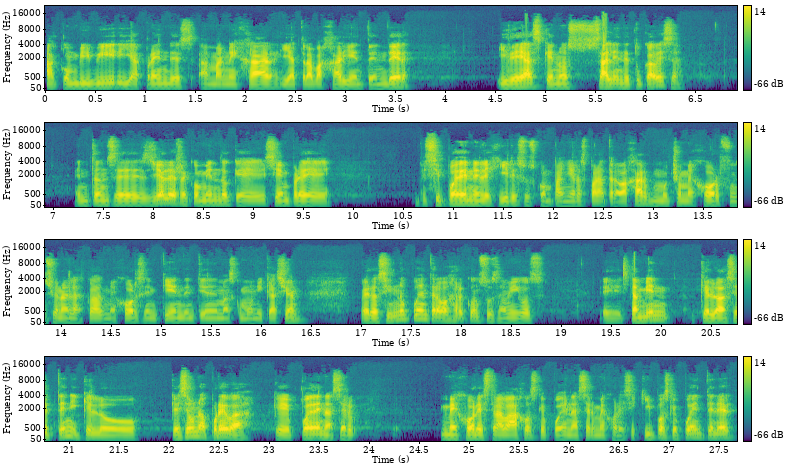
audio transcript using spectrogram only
a convivir y aprendes a manejar y a trabajar y a entender ideas que no salen de tu cabeza. Entonces yo les recomiendo que siempre, si pueden elegir sus compañeros para trabajar, mucho mejor, funcionan las cosas mejor, se entienden, tienen más comunicación. Pero si no pueden trabajar con sus amigos, eh, también que lo acepten y que, lo, que sea una prueba, que pueden hacer mejores trabajos, que pueden hacer mejores equipos, que pueden tener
